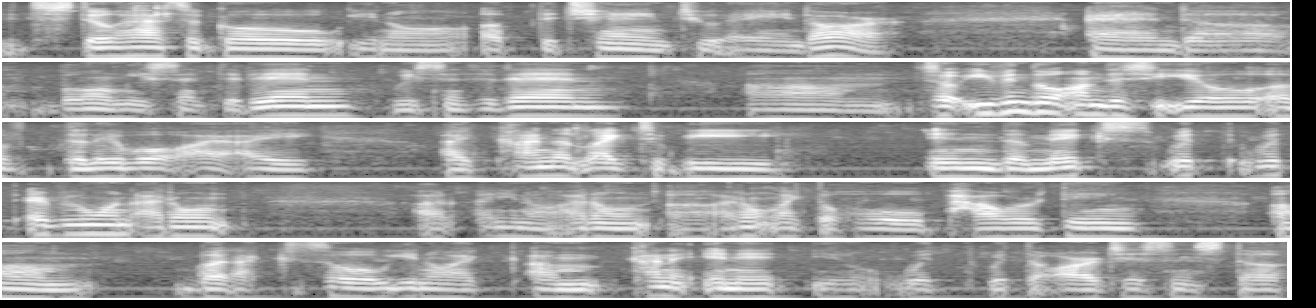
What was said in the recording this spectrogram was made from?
it still has to go, you know, up the chain to A and R. And uh, boom, he sent it in. We sent it in. Um, so even though I'm the CEO of the label, I I, I kind of like to be in the mix with with everyone. I don't, I you know I don't uh, I don't like the whole power thing. Um, but I, so you know I I'm kind of in it you know with with the artists and stuff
